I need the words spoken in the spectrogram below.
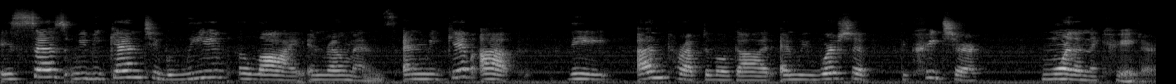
It says we begin to believe the lie in Romans and we give up the uncorruptible God and we worship the creature more than the creator.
